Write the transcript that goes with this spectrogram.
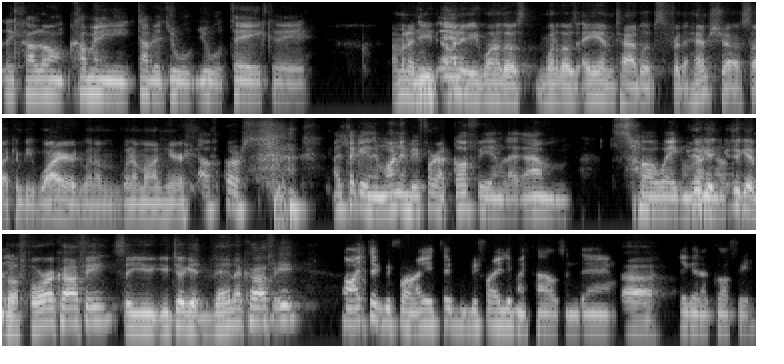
like how long, how many tablets you you will take. Uh, I'm gonna need then, I'm gonna need one of those one of those AM tablets for the hemp show so I can be wired when I'm when I'm on here. Yeah, of course. I take it in the morning before a coffee and like I'm so awake. you took it, you took it before a coffee, so you you took it then a coffee. No, I take before. I take before I leave my house and then uh, I get a coffee.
